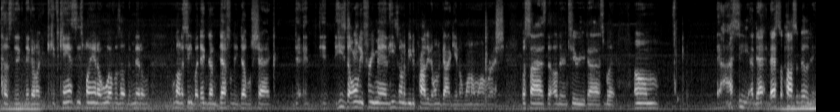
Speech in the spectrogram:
because they, they're going to, if Kancey's playing or whoever's up the middle, we're going to see, but they're going to definitely double it- He's the only free man. He's going to be the, probably the only guy getting a one on one rush besides the other interior guys. But um, I see that that's a possibility.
